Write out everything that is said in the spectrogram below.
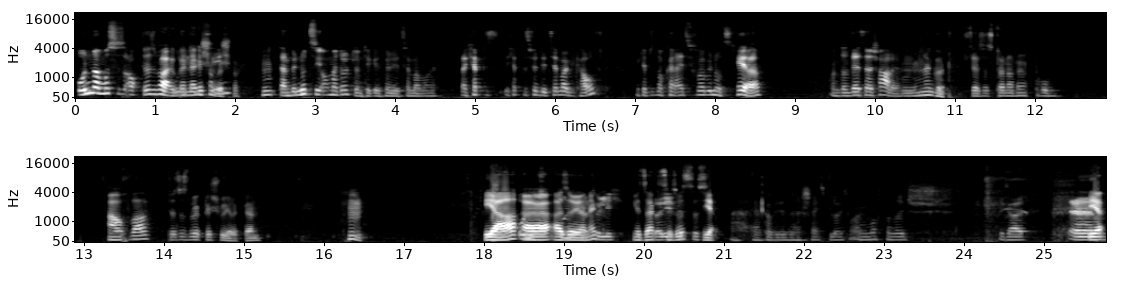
Und man muss es auch. das war, bin da eh schon gespannt. Dann benutze ich auch mein Deutschland-Ticket für den Dezember mal. Ich habe das, ich hab das für den Dezember gekauft und ich habe das noch kein einziges Mal benutzt. Ja, Und dann wäre es ja schade. na gut, das ist dann auch, Drum. auch wahr. Das ist wirklich schwierig dann. Hm. Ja, Und, äh, also ja, ne? natürlich, Jetzt sagst Leute, du so? wisst es. Ja. Jakob wieder so eine scheiß Beleuchtung angemacht von Sch Egal. Ähm, Ja.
